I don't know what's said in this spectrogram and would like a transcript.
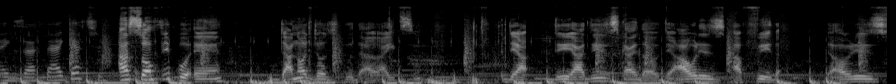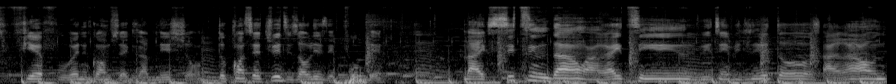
exactly i get you And some people, eh, they're not just good at writing. They are they are this kind of they're always afraid. They're always fearful when it comes to examination. To concentrate is always a problem. Like sitting down and writing with invigilators around,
